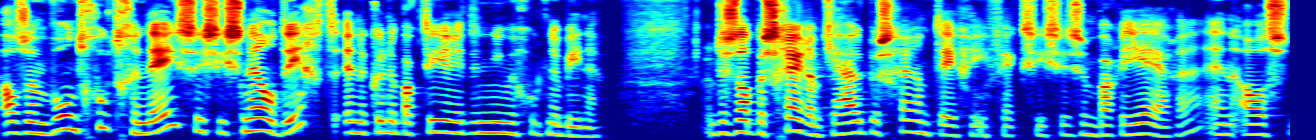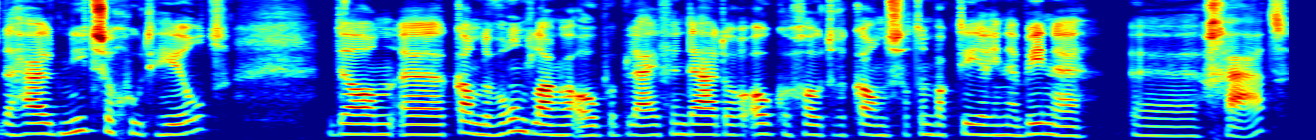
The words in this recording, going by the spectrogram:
als een wond goed geneest, is die snel dicht en dan kunnen bacteriën er niet meer goed naar binnen. Dus dat beschermt, je huid beschermt tegen infecties, is een barrière. En als de huid niet zo goed heelt, dan uh, kan de wond langer open blijven en daardoor ook een grotere kans dat een bacterie naar binnen gaat.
